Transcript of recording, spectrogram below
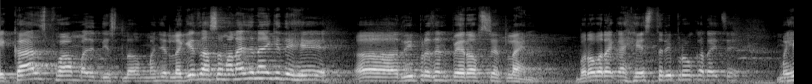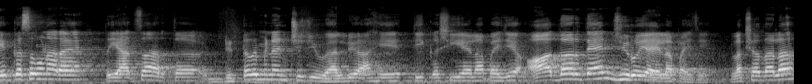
एकाच फॉर्ममध्ये दिसलं म्हणजे लगेच असं म्हणायचं नाही की ते हे represent pair of straight line बरोबर आहे का हेच तरी प्रूव्ह करायचं आहे मग हे कसं होणार आहे तर याचा अर्थ डिटर्मिनंटची जी व्हॅल्यू आहे ती कशी यायला पाहिजे अदर दॅन झिरो यायला पाहिजे लक्षात आलं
